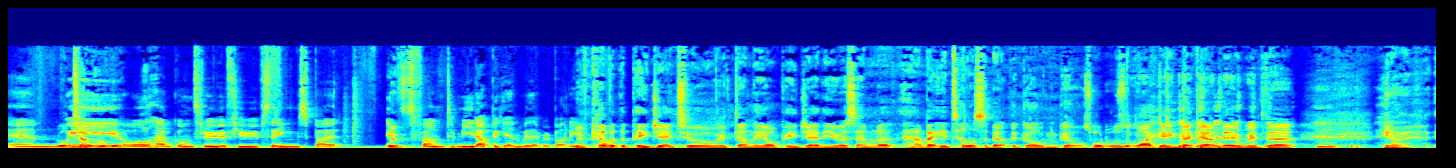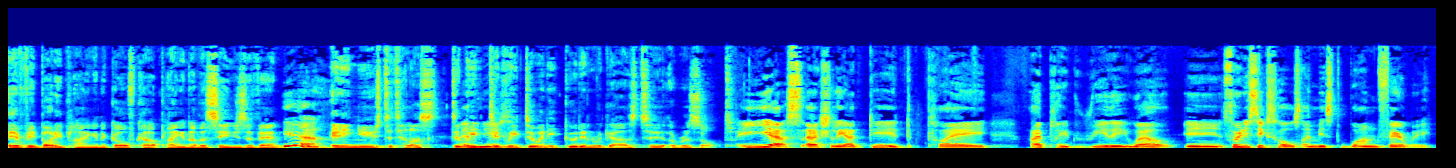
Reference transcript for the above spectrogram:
and Well, we all have gone through a few things, but it's fun to meet up again with everybody. We've covered the PGA Tour. We've done the LPGA, the US Amateur. How about you tell us about the Golden Girls? What was it like getting back out there with, uh, you know, everybody playing in a golf cart, playing another seniors event? Yeah. Any news to tell us? Did Any we news? did we do any good in regards to a result? Yes, actually, I did play. I played really well in 36 holes. I missed one fairway,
